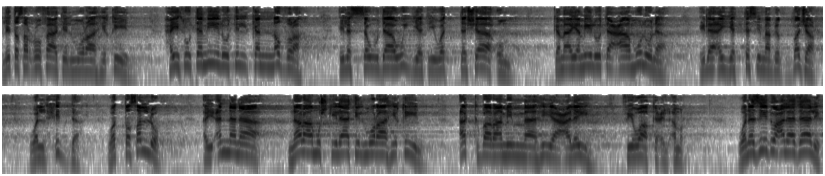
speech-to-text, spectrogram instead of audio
لتصرفات المراهقين حيث تميل تلك النظرة إلى السوداوية والتشاؤم كما يميل تعاملنا إلى أن يتسم بالضجر والحده والتصلب أي أننا نرى مشكلات المراهقين أكبر مما هي عليه في واقع الأمر. ونزيد على ذلك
